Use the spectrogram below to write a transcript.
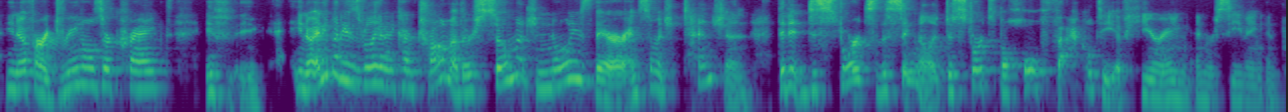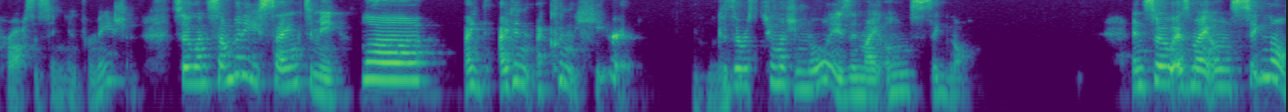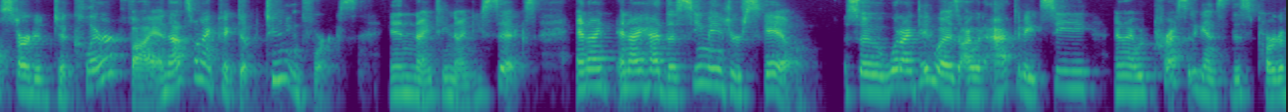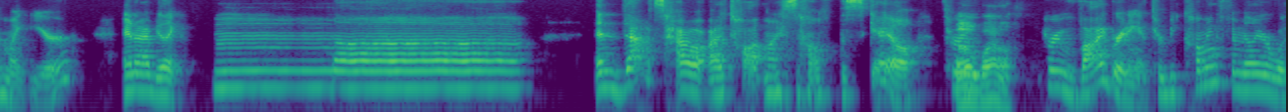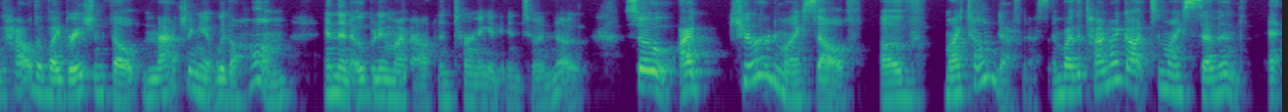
You know, if our adrenals are cranked, if mm-hmm. you know anybody who's really had any kind of trauma, there's so much noise there and so much tension that it distorts the signal. It distorts the whole faculty of hearing and receiving and processing information. So when somebody sang to me, "La," I I didn't I couldn't hear it because mm-hmm. there was too much noise in my own signal. And so, as my own signal started to clarify, and that's when I picked up tuning forks in 1996. And I and I had the C major scale. So what I did was I would activate C and I would press it against this part of my ear, and I'd be like, mm, and that's how I taught myself the scale through oh, wow through vibrating it, through becoming familiar with how the vibration felt, matching it with a hum, and then opening my mouth and turning it into a note. So I cured myself of my tone deafness. And by the time I got to my seventh, eh,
